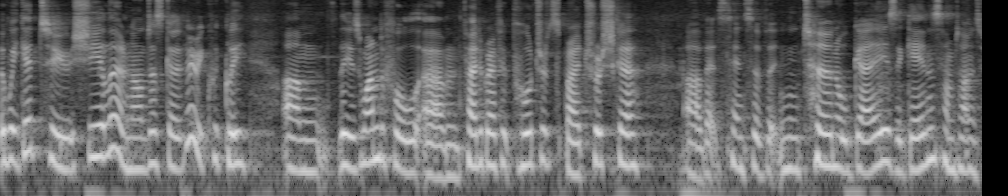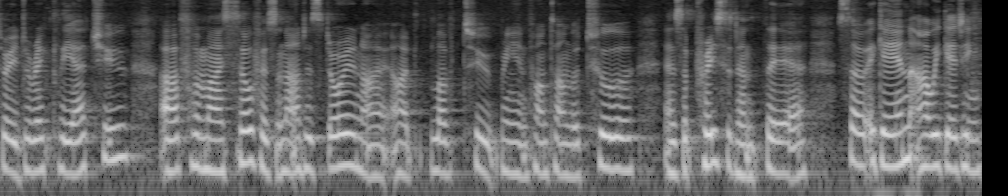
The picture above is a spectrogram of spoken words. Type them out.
we get to Schiele, and I'll just go very quickly. Um, these wonderful um, photographic portraits by Trčka uh, that sense of internal gaze, again, sometimes very directly at you. Uh, for myself, as an art historian, I, would love to bring in Fantin-Latour as a precedent there. So, again, are we getting.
